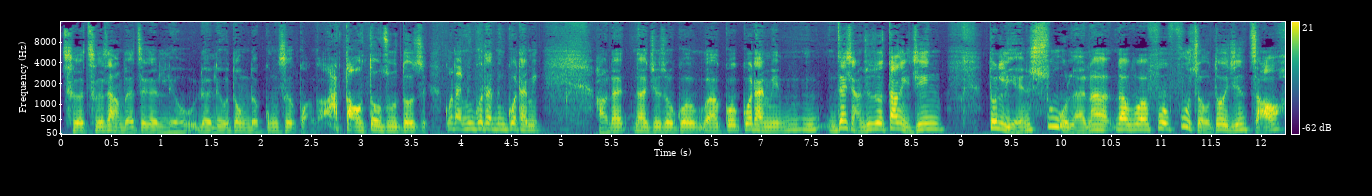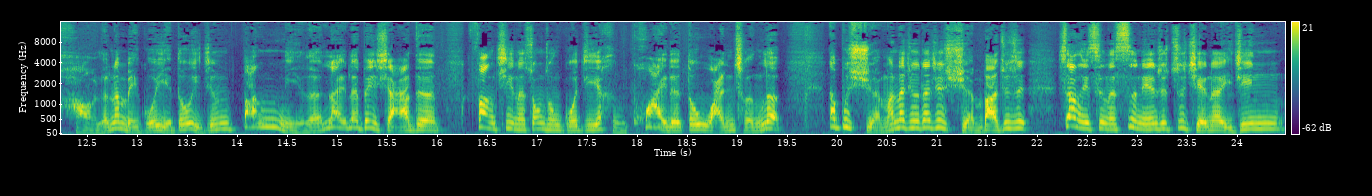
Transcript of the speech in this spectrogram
车车上的这个流流流动的公车广告啊，到到处都是郭台铭，郭台铭，郭台铭。好，那那就说郭郭郭台铭，你你在想，就是说当已经都连署了，那那我副副手都已经找好了，那美国也都已经帮你了，赖赖佩霞的放弃呢双重国籍也。很快的都完成了，那不选吗？那就那就选吧。就是上一次呢，四年之之前呢，已经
